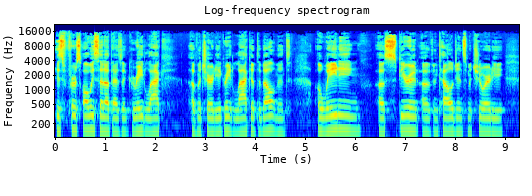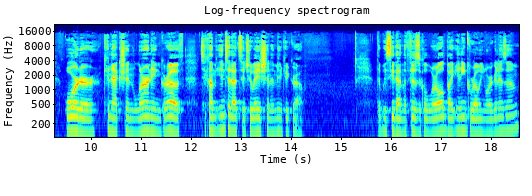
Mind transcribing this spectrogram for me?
is first always set up as a great lack of maturity, a great lack of development, awaiting a spirit of intelligence, maturity, order, connection, learning, growth to come into that situation and make it grow That we see that in the physical world by any growing organism.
